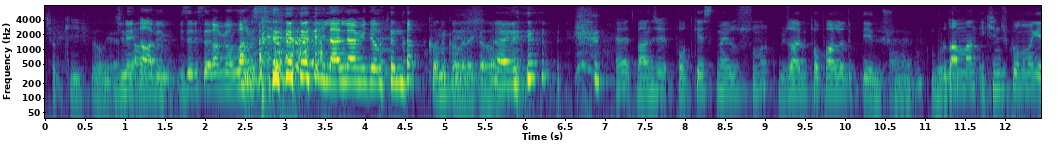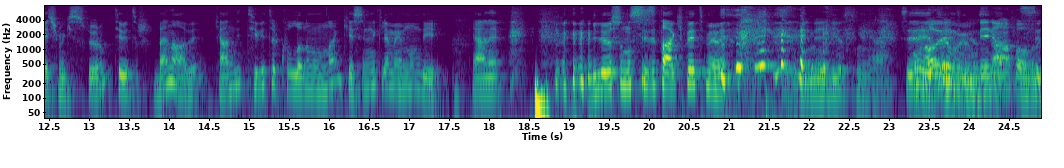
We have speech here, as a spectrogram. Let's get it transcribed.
çok keyifli oluyor. Cüneyt Tamam. abim bize bir selam yollar mısın? İlerleyen videolarında. Konuk olarak alalım. Aynen. Evet bence podcast mevzusunu güzel bir toparladık diye düşünüyorum. Buradan ben ikinci konuma geçmek istiyorum. Twitter. Ben abi kendi Twitter kullanımımdan kesinlikle memnun değilim. Yani biliyorsunuz sizi takip etmiyorum. Beni ediyorsun ya. Seni ediyor muyum? Beni unfollow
